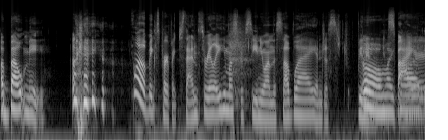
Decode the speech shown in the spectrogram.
about me. Okay? Well, it makes perfect sense, really. He must have seen you on the subway and just been oh my inspired. god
